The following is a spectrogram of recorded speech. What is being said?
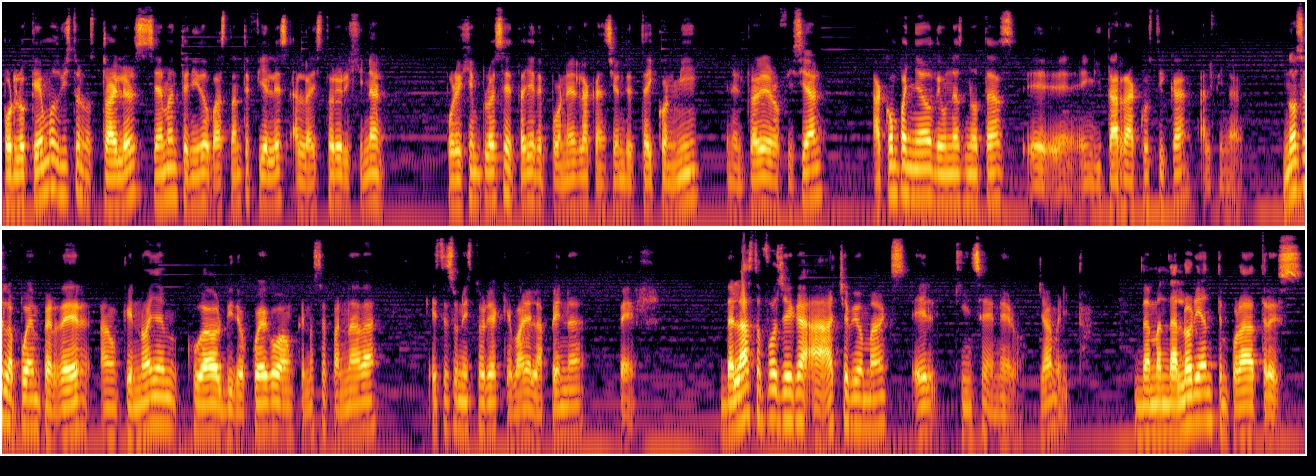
por lo que hemos visto en los trailers, se han mantenido bastante fieles a la historia original. Por ejemplo, ese detalle de poner la canción de Take On Me en el trailer oficial, acompañado de unas notas eh, en guitarra acústica al final. No se la pueden perder, aunque no hayan jugado el videojuego, aunque no sepan nada, esta es una historia que vale la pena ver. The Last of Us llega a HBO Max el 15 de enero, ya merito. The Mandalorian temporada 3.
